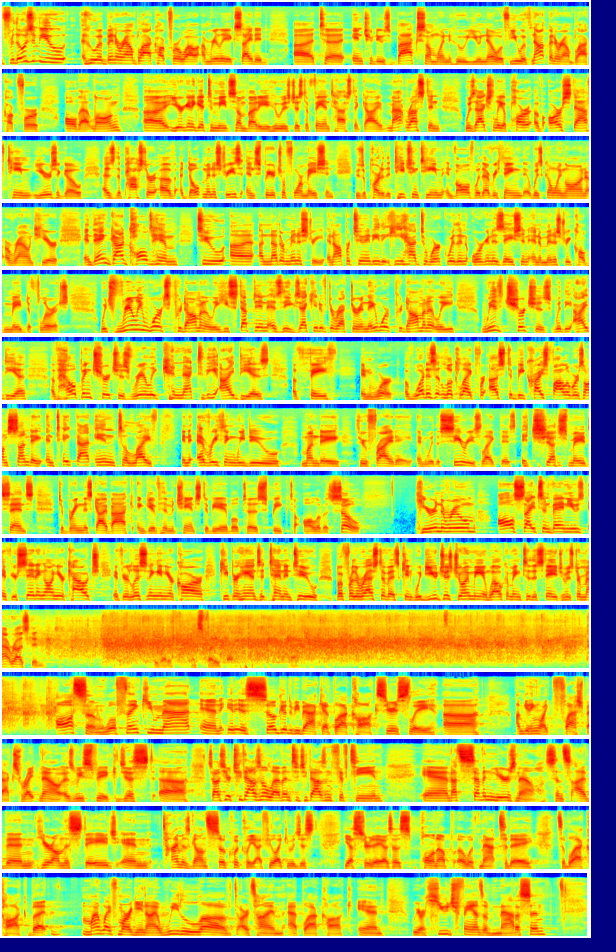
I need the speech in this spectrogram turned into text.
for those of you who have been around Blackhawk for a while, I'm really excited uh, to introduce back someone who you know. If you have not been around Blackhawk for all that long, uh, you're going to get to meet somebody who is just a fantastic guy. Matt Rusten was actually a part of our staff team years ago as the pastor of adult ministries and spiritual formation. He was a part of the teaching team, involved with everything that was going on around here. And then God called him to uh, another ministry, an opportunity that he had to work with an organization and a ministry called Made to Flourish, which really works predominantly. He stepped in as the executive director, and they work predominantly with churches with the idea of helping churches really connect the ideas of faith and work of what does it look like for us to be christ followers on sunday and take that into life in everything we do monday through friday and with a series like this it just made sense to bring this guy back and give him a chance to be able to speak to all of us so here in the room, all sites and venues. If you're sitting on your couch, if you're listening in your car, keep your hands at 10 and 2. But for the rest of us, can, would you just join me in welcoming to the stage Mr. Matt Rusten? Hey, buddy. Thanks, buddy. Awesome. Well, thank you, Matt. And it is so good to be back at Blackhawk. Seriously. Uh, I'm getting like flashbacks right now as we speak. Just uh, so I was here 2011 to 2015, and that's seven years now since I've been here on this stage, and time has gone so quickly. I feel like it was just yesterday as I was pulling up uh, with Matt today to Blackhawk. But my wife Margie and I, we loved our time at Blackhawk, and we are huge fans of Madison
